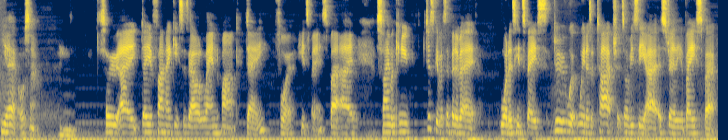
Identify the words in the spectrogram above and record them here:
Yeah, awesome. Mm. So, uh, Day of Fun, I guess, is our landmark day for Headspace. But Simon, can you just give us a bit of a what does Headspace do? Where, where does it touch? It's obviously uh, Australia based, but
